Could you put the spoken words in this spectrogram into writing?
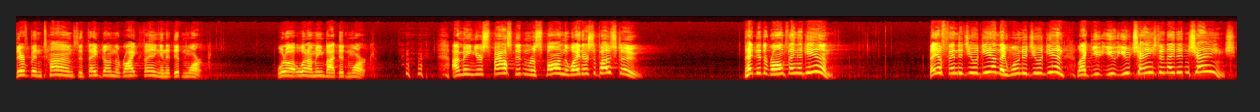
there have been times that they've done the right thing and it didn't work. What do I, what I mean by it didn't work? I mean, your spouse didn't respond the way they're supposed to. They did the wrong thing again. They offended you again. They wounded you again. Like you, you, you changed and they didn't change.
